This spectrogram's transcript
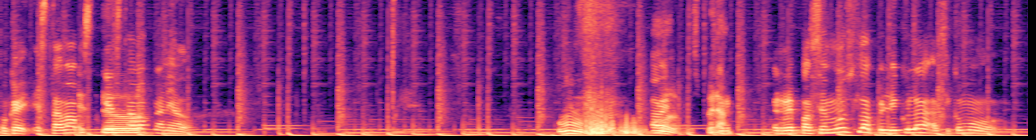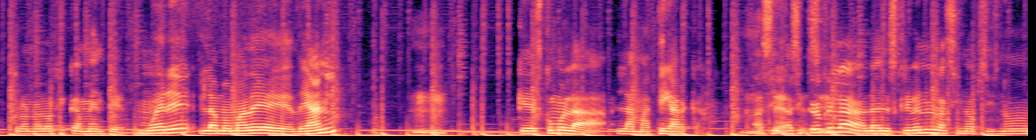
Ok, estaba, ¿qué estaba planeado? Uf, a ver, espera. repasemos la película así como cronológicamente. Muere la mamá de, de Annie, que es como la, la matriarca. así, creo que la, describen en la sinopsis, no,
